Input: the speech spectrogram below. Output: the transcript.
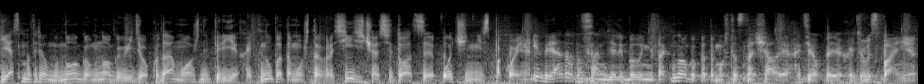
Я смотрел много-много видео, куда можно переехать. Ну, потому что в России сейчас ситуация очень неспокойная. И вариантов на самом деле было не так много, потому что сначала я хотел поехать в Испанию,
